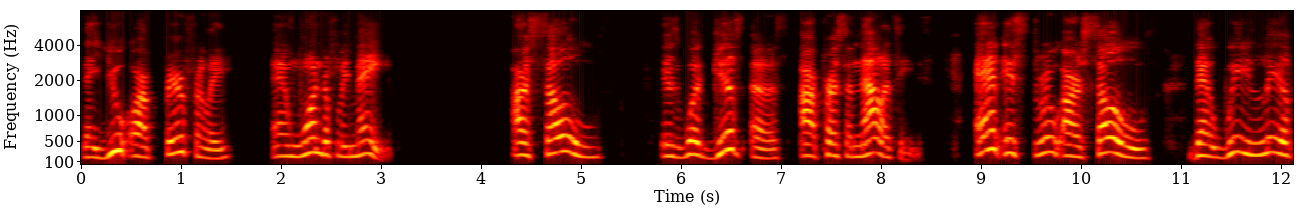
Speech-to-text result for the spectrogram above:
that you are fearfully and wonderfully made. Our souls is what gives us our personalities, and it's through our souls that we live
